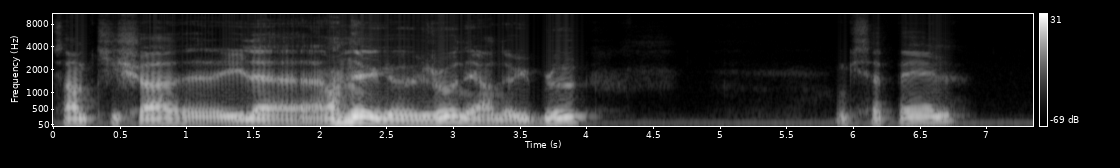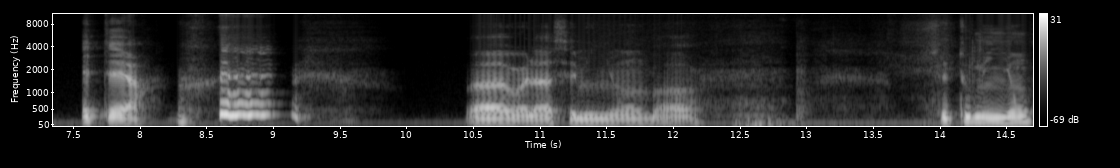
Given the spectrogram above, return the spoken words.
C'est un petit chat. Euh, il a un œil jaune et un œil bleu. Donc, il s'appelle Ether. Ah, voilà, c'est mignon. Bah, c'est tout mignon.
